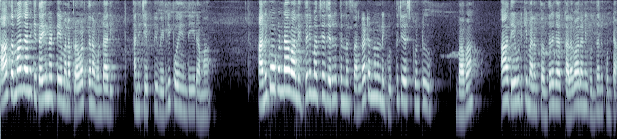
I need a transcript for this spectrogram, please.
ఆ సమాజానికి తగినట్టే మన ప్రవర్తన ఉండాలి అని చెప్పి వెళ్ళిపోయింది రమ. అనుకోకుండా వాళ్ళిద్దరి మధ్య జరుగుతున్న సంఘటనలని గుర్తు చేసుకుంటూ బావా ఆ దేవుడికి మనం తొందరగా కలవాలని ఉందనుకుంటా.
